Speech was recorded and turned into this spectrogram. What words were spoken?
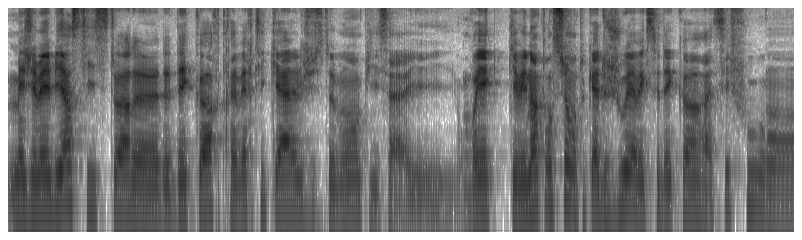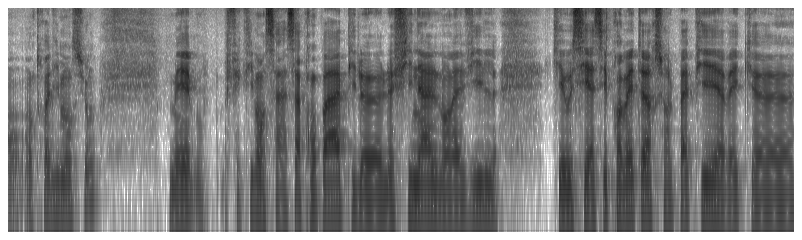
mais j'aimais bien cette histoire de, de décor très vertical, justement. Puis ça, on voyait qu'il y avait une intention, en tout cas, de jouer avec ce décor assez fou en, en trois dimensions. Mais effectivement, ça ça prend pas. Puis le, le final dans la ville, qui est aussi assez prometteur sur le papier, avec euh,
